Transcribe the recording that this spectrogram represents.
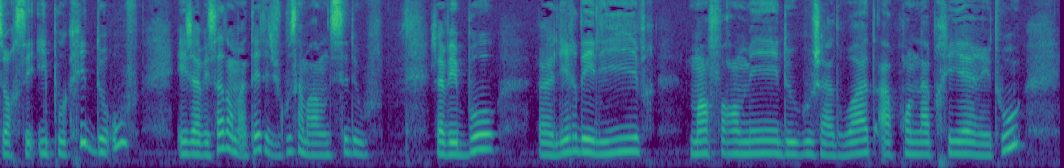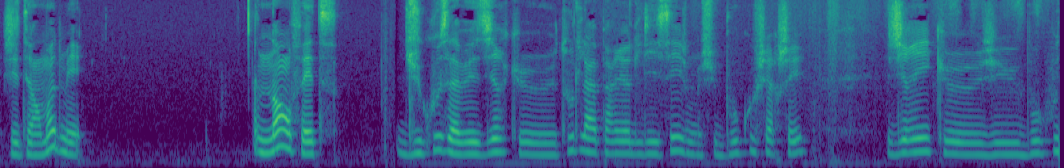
genre c'est hypocrite de ouf. Et j'avais ça dans ma tête et du coup, ça me ralentissait de ouf. J'avais beau euh, lire des livres, m'informer de gauche à droite, apprendre la prière et tout, j'étais en mode, mais non, en fait. Du coup, ça veut dire que toute la période lycée, je me suis beaucoup cherchée. Je dirais que j'ai eu beaucoup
